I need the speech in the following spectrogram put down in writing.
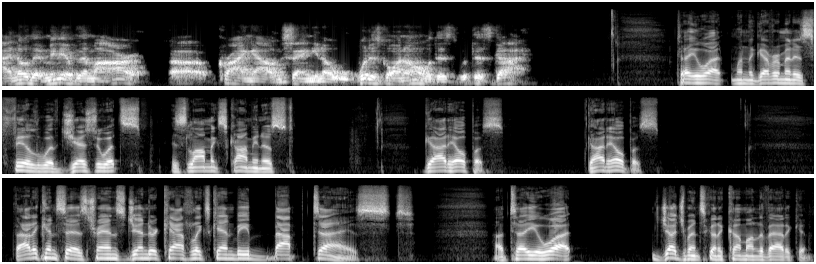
I know that many of them are uh, crying out and saying, you know, what is going on with this with this guy? Tell you what, when the government is filled with Jesuits, Islamics, communists, God help us. God help us. Vatican says transgender Catholics can be baptized. I'll tell you what, judgment's going to come on the Vatican.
